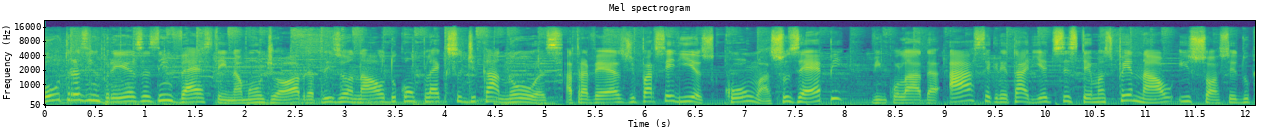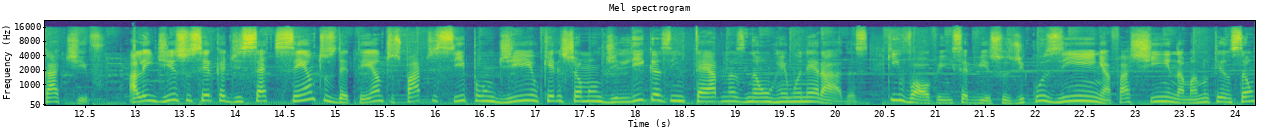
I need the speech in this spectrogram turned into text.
Outras empresas investem na mão de obra prisional do complexo de Canoas, através de parcerias com a SUSEP, vinculada à Secretaria de Sistemas Penal e Socioeducativo. Além disso, cerca de 700 detentos participam de o que eles chamam de ligas internas não remuneradas, que envolvem serviços de cozinha, faxina, manutenção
